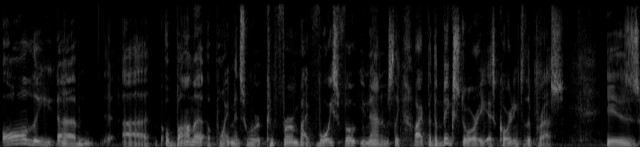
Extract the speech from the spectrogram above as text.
all the um, uh, Obama appointments who were confirmed by voice vote unanimously. All right, but the big story, according to the press, is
